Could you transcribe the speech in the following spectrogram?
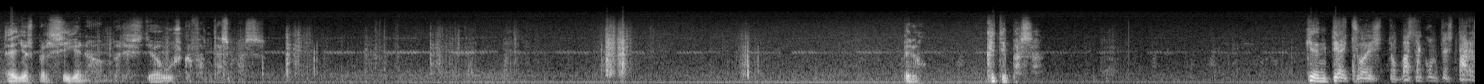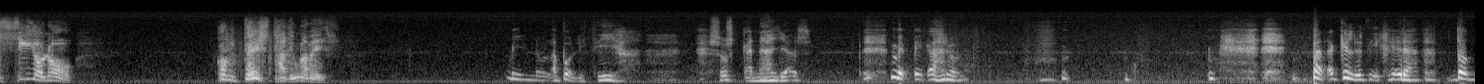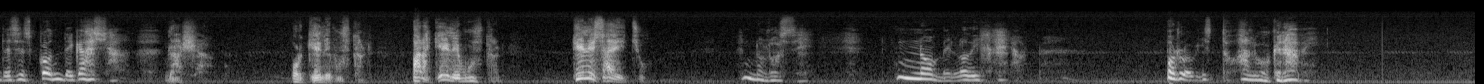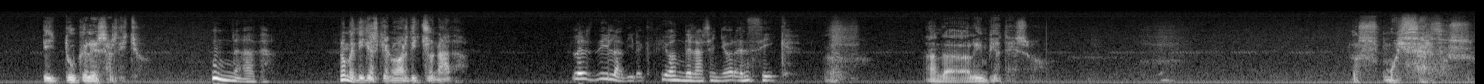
Ellos persiguen a hombres, yo busco fantasmas. Pero, ¿qué te pasa? ¿Quién te ha hecho esto? ¿Vas a contestar sí o no? Contesta de una vez. Vino la policía. Esos canallas me pegaron. Para que les dijera dónde se esconde Gasha. Gasha, ¿por qué le buscan? ¿Para qué le buscan? ¿Qué les ha hecho? No lo sé. No me lo dijeron. Por lo visto, algo grave. ¿Y tú qué les has dicho? Nada. No me digas que no has dicho nada. Les di la dirección de la señora Ensic. Anda, límpiate eso. Los muy cerdos.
